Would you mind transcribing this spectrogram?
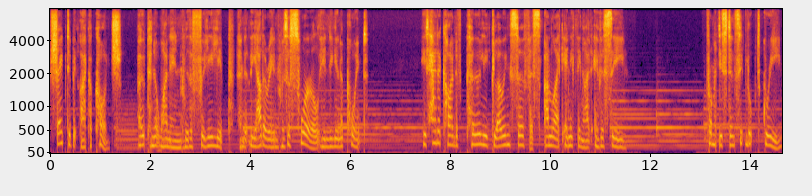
shaped a bit like a conch, open at one end with a frilly lip, and at the other end was a swirl ending in a point. It had a kind of pearly, glowing surface unlike anything I'd ever seen. From a distance, it looked green,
